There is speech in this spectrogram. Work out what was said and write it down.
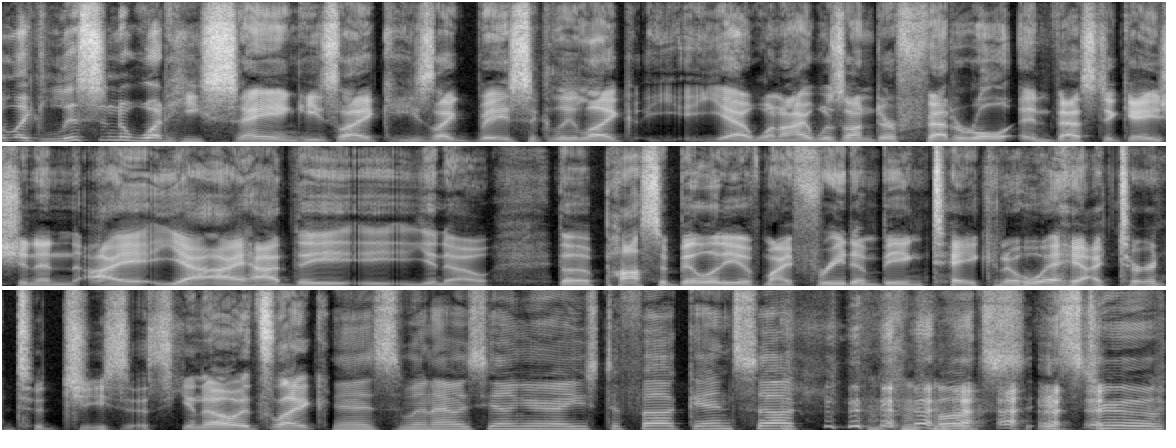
But like listen to what he's saying. He's like he's like basically like yeah, when I was under federal investigation and I yeah, I had the you know, the possibility of my freedom being taken away, I turned to Jesus, you know? It's like Yes, when I was younger I used to fuck and suck. Folks, it's true.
